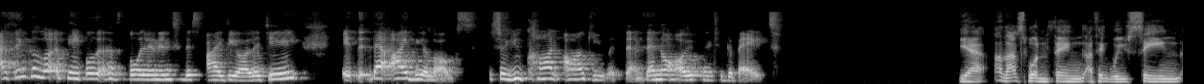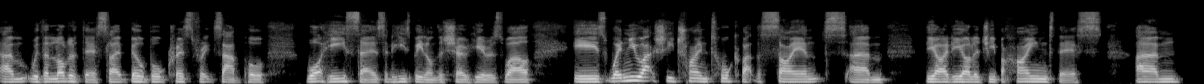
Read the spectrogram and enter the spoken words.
I think a lot of people that have fallen into this ideology, it, they're ideologues. So you can't argue with them. They're not open to debate. Yeah, that's one thing I think we've seen um, with a lot of this, like Bill Bull Chris, for example, what he says, and he's been on the show here as well, is when you actually try and talk about the science, um, the ideology behind this, um,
